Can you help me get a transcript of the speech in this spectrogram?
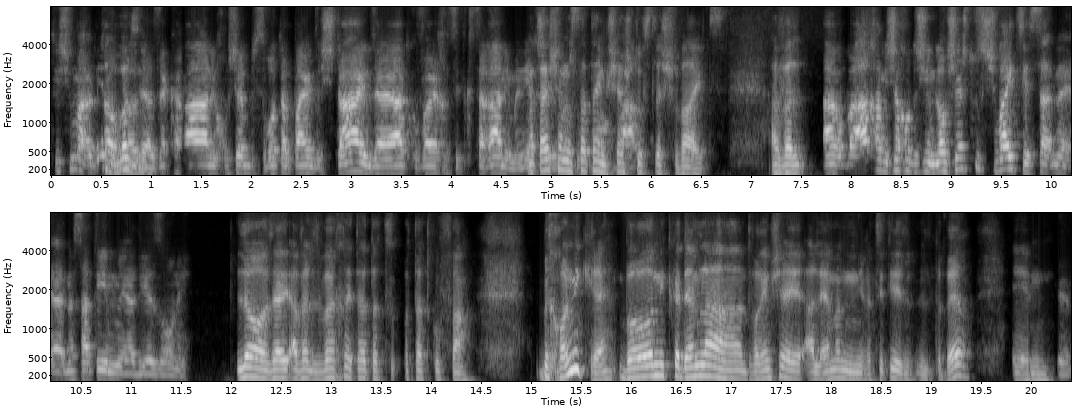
תשמע, טוב, לא יודע, זה קרה, אני חושב, בסביבות 2002, זה היה תקופה יחסית קצרה, אני מניח מתי שנסעת עם ששטוס לשוויץ, אבל... ארבעה, חמישה חודשים, לא, ששטוס שוויץ נסעתי עם עדי עזרוני. לא, אבל זה בערך הייתה אותה תקופה. בכל מקרה, בואו נתקדם לדברים שעליהם אני רציתי לדבר. אמ, כן.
